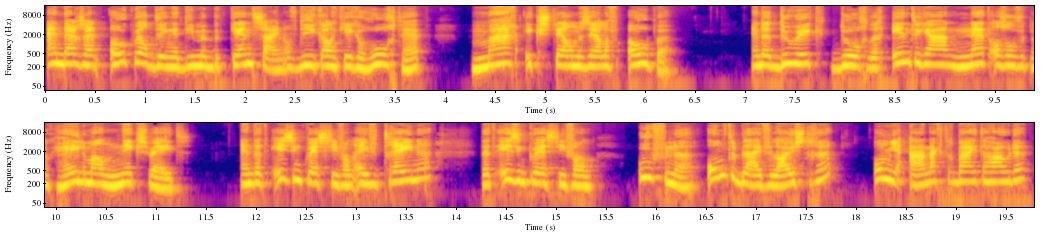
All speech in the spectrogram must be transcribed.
En daar zijn ook wel dingen die me bekend zijn of die ik al een keer gehoord heb, maar ik stel mezelf open. En dat doe ik door erin te gaan, net alsof ik nog helemaal niks weet. En dat is een kwestie van even trainen. Dat is een kwestie van oefenen om te blijven luisteren, om je aandacht erbij te houden,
